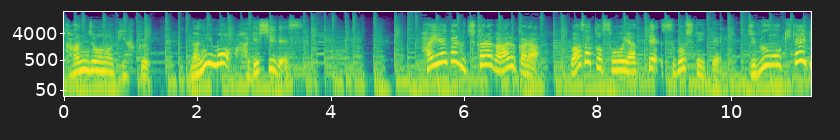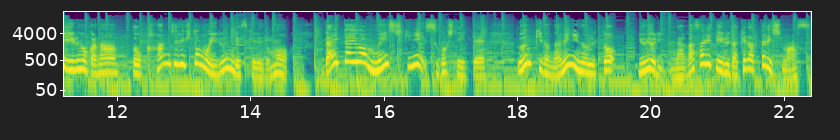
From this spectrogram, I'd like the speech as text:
感情の起伏、波も激しいです。這い上がる力があるから、わざとそうやって過ごしていて、自分を鍛えているのかなと感じる人もいるんですけれども、大体は無意識に過ごしていて、運気の波に乗るというより流されているだけだったりします。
